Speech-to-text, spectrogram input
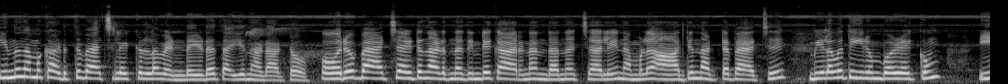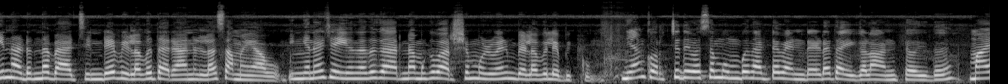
ഇന്ന് നമുക്ക് അടുത്ത ബാച്ചിലേക്കുള്ള വെണ്ടയുടെ തൈ നടാട്ടോ. ഓരോ ബാച്ചായിട്ട് നടുന്നതിന്റെ കാരണം എന്താണെന്ന് വെച്ചാൽ നമ്മൾ ആദ്യം നട്ട ബാച്ച് വിളവ് തീരുമ്പോഴേക്കും ഈ നടുന്ന ബാച്ചിന്റെ വിളവ് തരാനുള്ള സമയമാവും ഇങ്ങനെ ചെയ്യുന്നത് കാരണം നമുക്ക് വർഷം മുഴുവൻ വിളവ് ലഭിക്കും. ഞാൻ കുറച്ച് ദിവസം മുമ്പ് നട്ട വെണ്ടയുടെ തൈകളാണ് കേട്ടോ ഇത്. മഴ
